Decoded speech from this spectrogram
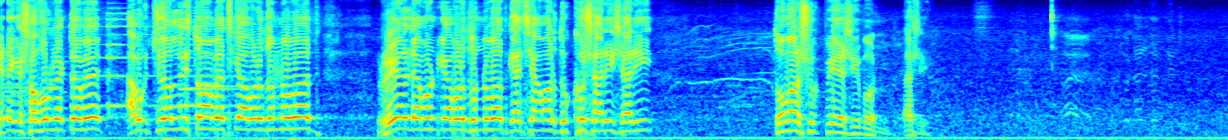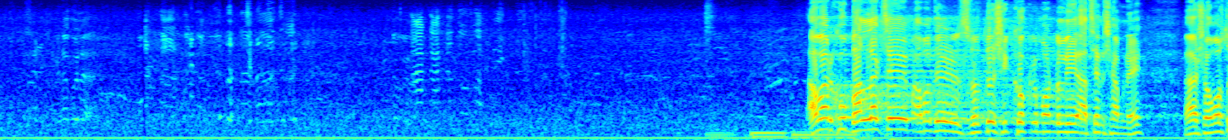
এটাকে সফল রাখতে হবে। এবং চুয়াল্লিশতম ব্যাচকে আবারও ধন্যবাদ। রিয়েল ডায়মন্ডকে আবার ধন্যবাদ। গাইছে আমার দুঃখ, সারি সারি। তোমার সুখ পিয়াসী মন আসি। আমার খুব ভালো লাগছে, আমাদের শ্রদ্ধেয় শিক্ষক মণ্ডলী আছেন সামনে। সমস্ত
